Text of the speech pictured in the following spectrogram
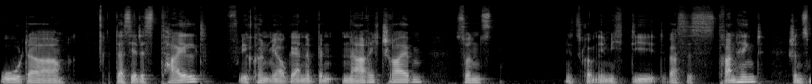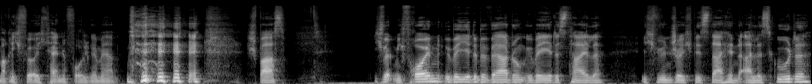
oder dass ihr das teilt. Ihr könnt mir auch gerne eine Nachricht schreiben, sonst, jetzt kommt nämlich die, was es dranhängt, sonst mache ich für euch keine Folge mehr. Spaß. Ich würde mich freuen über jede Bewertung, über jedes Teile. Ich wünsche euch bis dahin alles Gute.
